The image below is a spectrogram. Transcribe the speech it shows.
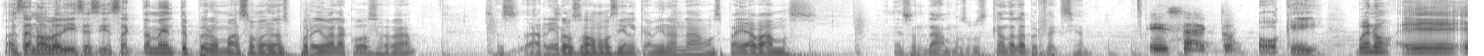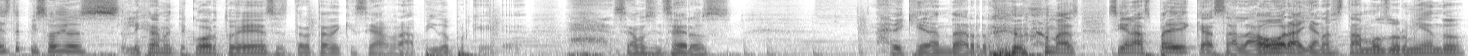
O sea, no lo dice así exactamente, pero más o menos por ahí va la cosa, ¿verdad? O sea, arrieros somos y en el camino andamos. Para allá vamos. Eso andamos, buscando la perfección. Exacto. Ok, bueno, eh, este episodio es ligeramente corto, ¿eh? se trata de que sea rápido porque, eh, seamos sinceros, nadie quiere andar más. Si en las prédicas a la hora ya nos estamos durmiendo,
